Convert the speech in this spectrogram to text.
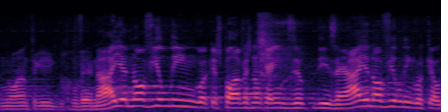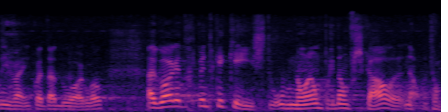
no antigo governo, ai a nova língua, que as palavras não querem dizer o que dizem, ai a nova língua que ali vem, coitado do Orwell. Agora, de repente, o que é que é isto? Não é um perdão fiscal? Não, então,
